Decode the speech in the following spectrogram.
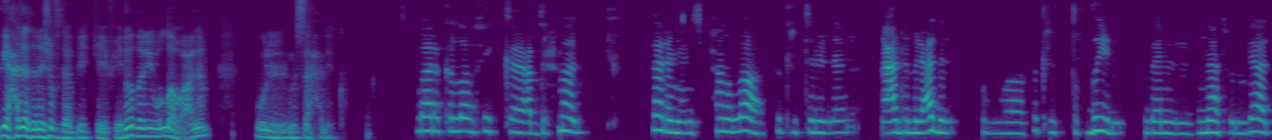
في حاجات أنا شفتها في نظري والله أعلم والمساحة لكم. بارك الله فيك عبد الرحمن. فعلا يعني سبحان الله فكرة عدم العدل وفكرة التفضيل بين البنات والولاد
